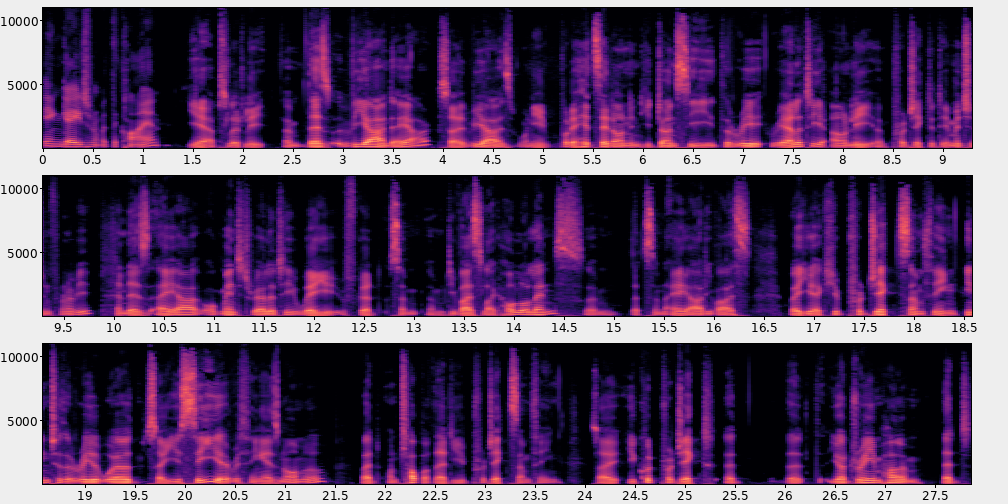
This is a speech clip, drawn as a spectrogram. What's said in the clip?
engagement with the client? Yeah, absolutely. Um, there's VR and AR. So VR is when you put a headset on and you don't see the re- reality, only a projected image in front of you. And there's AR, augmented reality, where you've got some um, device like HoloLens. Um, that's an AR device where you actually project something into the real world. So you see everything as normal, but on top of that, you project something. So you could project a, the, the your dream home that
